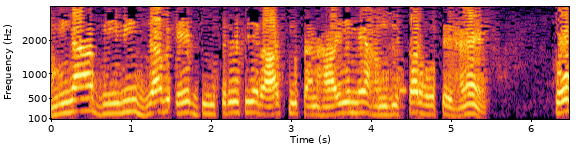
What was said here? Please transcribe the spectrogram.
मियाँ बीवी जब एक दूसरे से रात की तन्हाई में हमबिस्तर होते हैं तो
